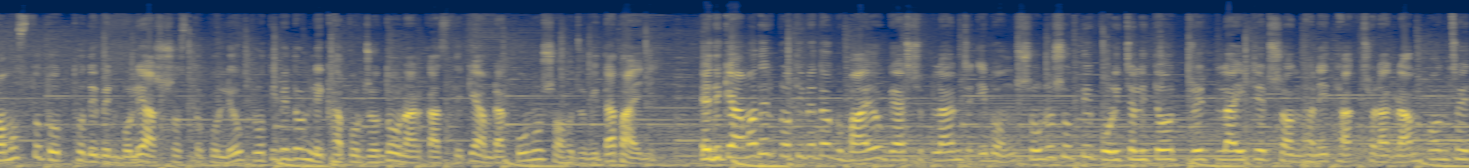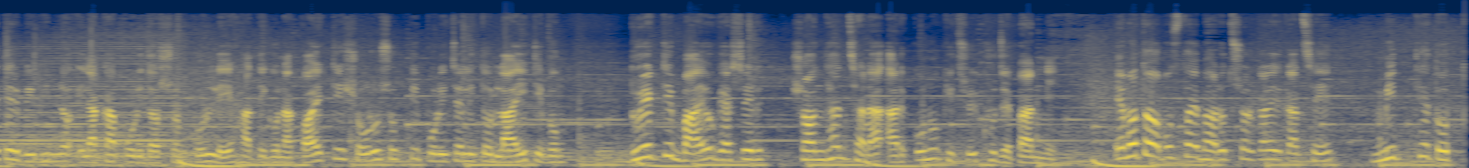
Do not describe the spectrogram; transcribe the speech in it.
সমস্ত তথ্য দেবেন বলে আশ্বস্ত করলেও প্রতিবেদন লেখা পর্যন্ত ওনার কাছ থেকে আমরা কোনো সহযোগিতা পাইনি। এদিকে আমাদের প্রতিবেদক বায়ো গ্যাস প্ল্যান্ট এবং সৌরশক্তি পরিচালিত ট্রিট লাইটের সন্ধানে থাকছড়া গ্রাম পঞ্চায়েতের বিভিন্ন এলাকা পরিদর্শন করলে হাতে গোনা কয়েকটি সৌরশক্তি পরিচালিত লাইট এবং দু একটি বায়োগ্যাসের সন্ধান ছাড়া আর কোনো কিছুই খুঁজে পাননি। এমতো অবস্থায় ভারত সরকারের কাছে মিথ্যে তথ্য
